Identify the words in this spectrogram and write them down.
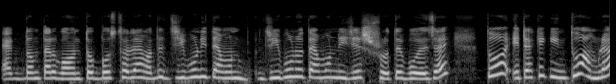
একদম তার গন্তব্যস্থলে আমাদের জীবনই তেমন, জীবনও তেমন নিজের স্রোতে বয়ে যায়। তো এটাকে কিন্তু আমরা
